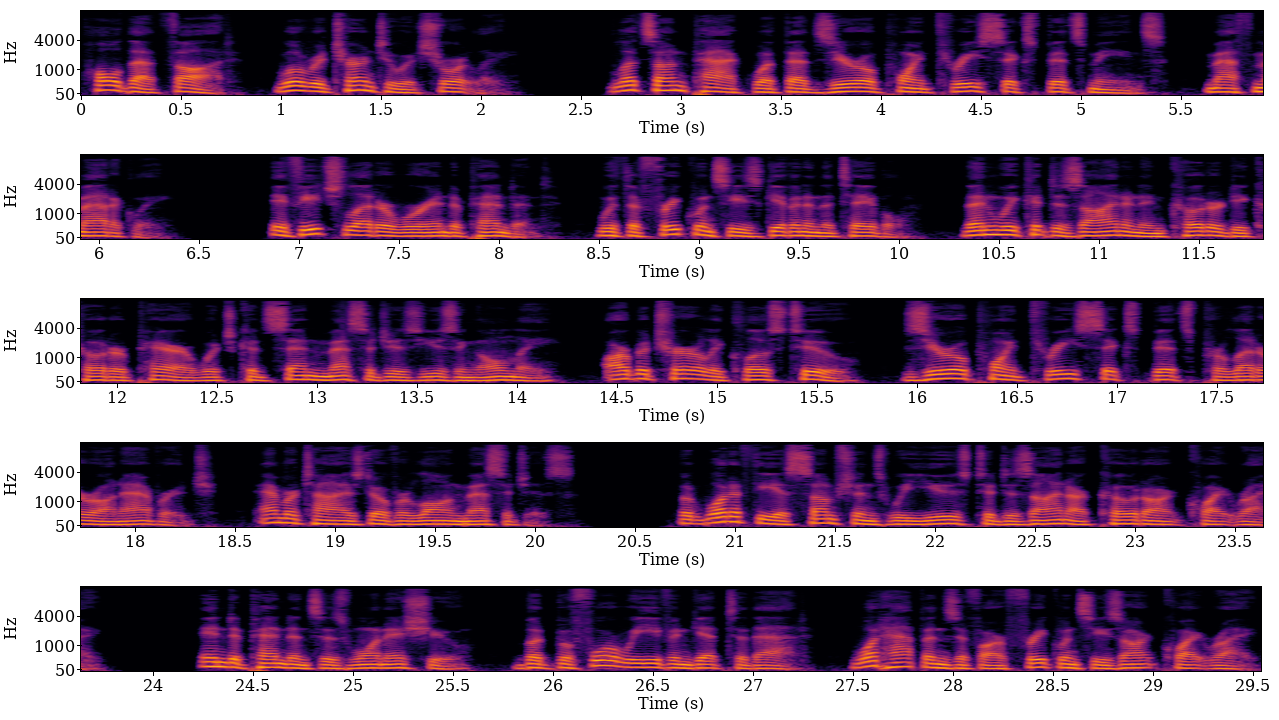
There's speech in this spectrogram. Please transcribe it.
Hold that thought, we'll return to it shortly. Let's unpack what that 0.36 bits means, mathematically. If each letter were independent, with the frequencies given in the table, then we could design an encoder decoder pair which could send messages using only, arbitrarily close to, 0.36 bits per letter on average, amortized over long messages. But what if the assumptions we use to design our code aren't quite right? Independence is one issue, but before we even get to that, what happens if our frequencies aren't quite right?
